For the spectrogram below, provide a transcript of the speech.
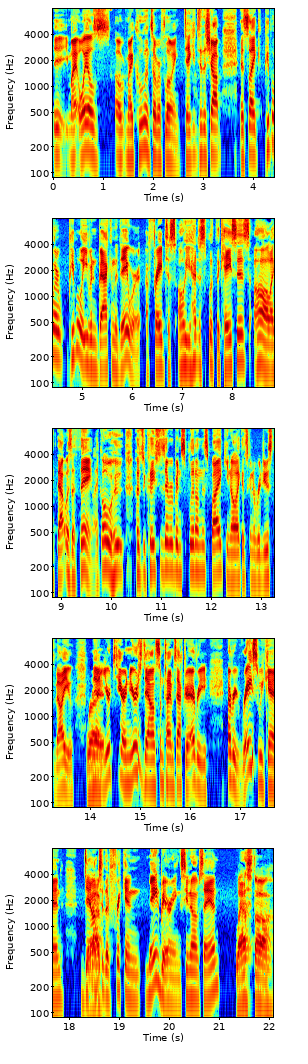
Eh, My oils, my coolant's overflowing. Take it to the shop. It's like people are people even back in the day were afraid to. Oh, you had to split the cases. Oh, like that was a thing. Like, oh, who, has the cases ever been split on this bike? You know, like it's going to reduce the value. Man, you're tearing yours down sometimes after every every race weekend down Yeah, to the freaking main bearings. You know what I'm saying? Last uh,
